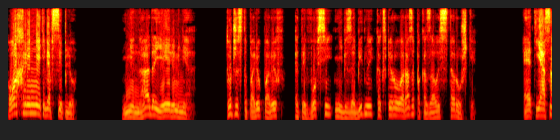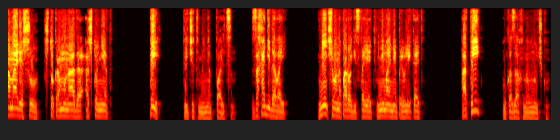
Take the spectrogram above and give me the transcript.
Ох, ремня тебе всыплю!» «Не надо ей ремня!» Тут же стопорю порыв этой вовсе не безобидной, как с первого раза показалось старушке. «Это я сама решу, что кому надо, а что нет. Ты!» — тычет в меня пальцем. «Заходи давай. Нечего на пороге стоять, внимание привлекать. А ты, указав на внучку,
